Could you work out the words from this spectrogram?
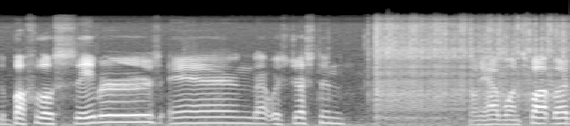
the Buffalo Sabres, and that was Justin. Only have one spot, bud.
